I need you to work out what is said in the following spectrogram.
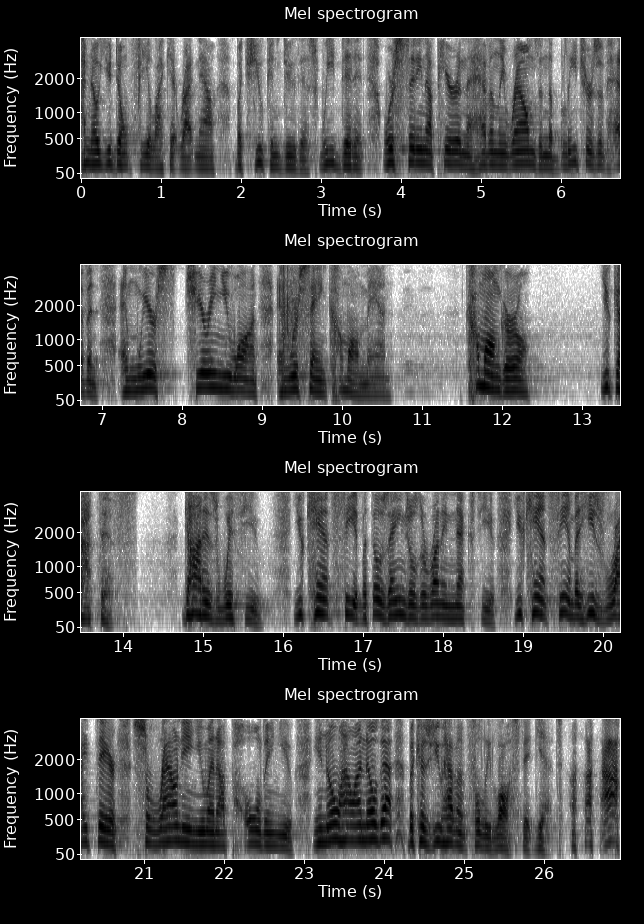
I know you don't feel like it right now, but you can do this. We did it. We're sitting up here in the heavenly realms in the bleachers of heaven, and we're cheering you on, and we're saying, Come on, man. Come on, girl. You got this. God is with you. You can't see it, but those angels are running next to you. You can't see him, but he's right there surrounding you and upholding you. You know how I know that? Because you haven't fully lost it yet.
